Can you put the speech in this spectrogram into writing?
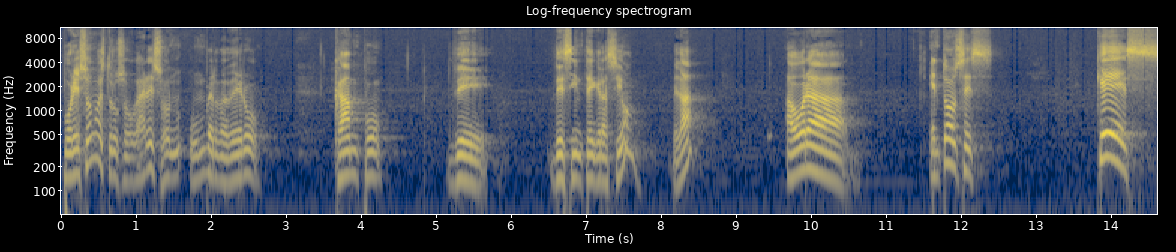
Por eso nuestros hogares son un verdadero campo de desintegración, ¿verdad? Ahora, entonces, ¿qué es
